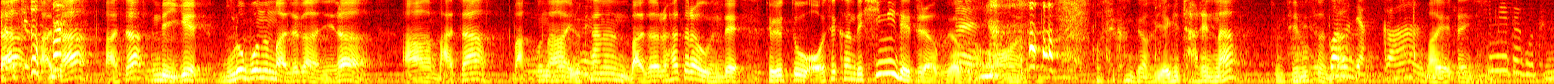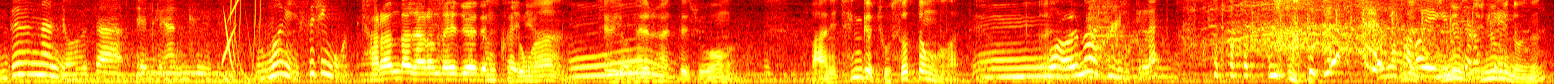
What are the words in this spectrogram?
맞아? 맞아? 맞아? 근데 이게 물어보는 맞아가 아니라 아 맞아? 맞구나 이렇게 하는 맞아를 하더라고 근데 되게 또 어색한데 힘이 되더라고요 네. 어, 어색한데 어, 얘기 잘했나? 좀 재밌었나? 오빠는 약간 막 약간 힘이 되고 든든한 여자에 대한 그 로망이 있으신 것 같아요. 잘한다 잘한다 해줘야 되는 약간 스타일이야. 그동안 제가 연애를 할 때 좀 많이 챙겨줬었던 것 같아요 음, 뭘 얼마나 챙겨줬길래? 우리 과거 얘기를 저렇게 진웅이 너는?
